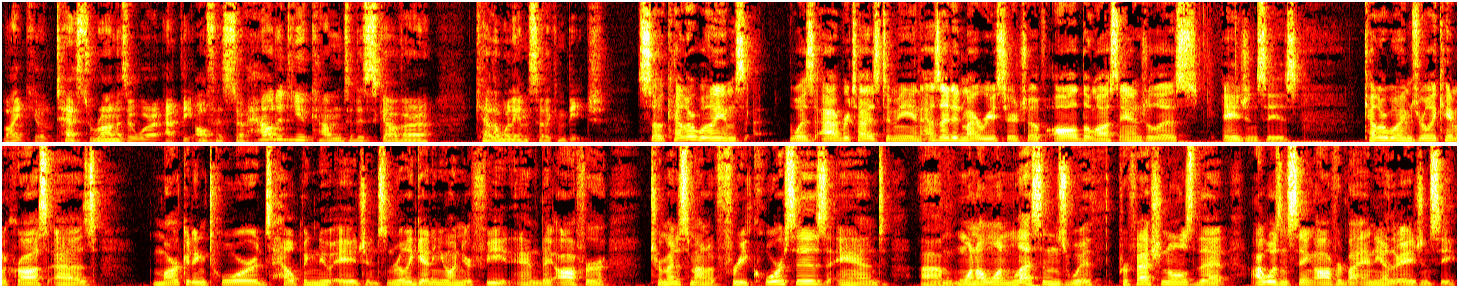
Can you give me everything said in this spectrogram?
like your test run as it were at the office. So how did you come to discover Keller Williams Silicon Beach? So Keller Williams was advertised to me, and as I did my research of all the Los Angeles agencies, Keller Williams really came across as marketing towards helping new agents and really getting you on your feet. And they offer tremendous amount of free courses and um, one-on-one lessons with professionals that I wasn't seeing offered by any other agency.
